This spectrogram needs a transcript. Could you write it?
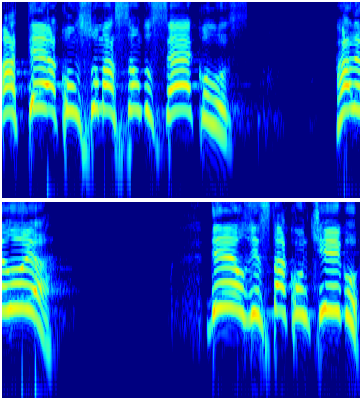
até a consumação dos séculos. Aleluia! Deus está contigo,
